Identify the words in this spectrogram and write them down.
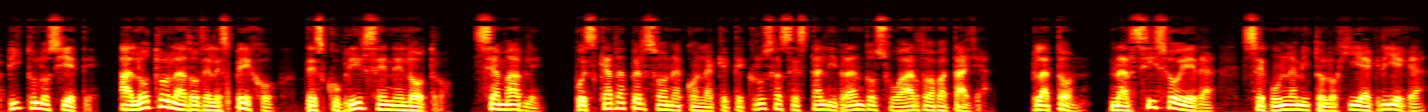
Capítulo 7. Al otro lado del espejo, descubrirse en el otro. Sé amable, pues cada persona con la que te cruzas está librando su ardua batalla. Platón. Narciso era, según la mitología griega,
